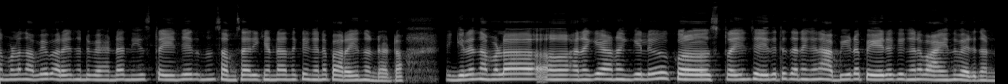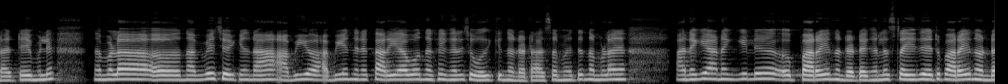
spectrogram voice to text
നമ്മൾ നവ്യ പറയുന്നുണ്ട് വേണ്ട നീ സ്ട്രെയിൻ ചെയ്തൊന്നും സംസാരിക്കേണ്ട എന്നൊക്കെ ഇങ്ങനെ പറയുന്നുണ്ട് കേട്ടോ. എങ്കിലും നമ്മൾ അനകയാണെങ്കിൽ സ്ട്രെയിൻ ചെയ്തിട്ട് തന്നെ ഇങ്ങനെ അബിയുടെ പേരൊക്കെ ഇങ്ങനെ വായിന്ന് വരുന്നുണ്ട്. ആ ടൈമിൽ നമ്മൾ നവ്യ ചോദിക്കുന്നുണ്ട് ആ അബിയോ അബിയെ നിനക്ക് അറിയാവോ എന്നൊക്കെ ഇങ്ങനെ ചോദിക്കുന്നുണ്ട് കേട്ടോ. ആ സമയത്ത് നമ്മൾ അനഘയാണെങ്കിൽ പറയുന്നുണ്ട് കേട്ടോ. ഇങ്ങനെ സ്ട്രെയിൻ ചെയ്തിട്ട് പറയുന്നുണ്ട്.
